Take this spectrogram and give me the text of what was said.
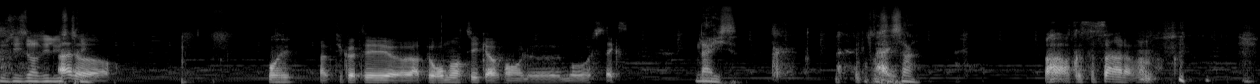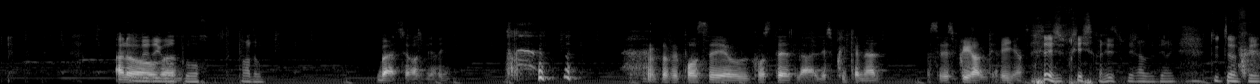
Juste histoire d'illustrer. Alors, oui, un petit côté euh, un peu romantique avant le mot sexe. Nice. Entre Nice. c'est ça. Ah, entre ça là. hum. On Alors, a des gros euh, porcs. Pardon. bah c'est Raspberry. ça fait penser aux grosses là, l'esprit canal. C'est l'esprit Raspberry. Hein. L'esprit l'esprit Raspberry. Tout à fait.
